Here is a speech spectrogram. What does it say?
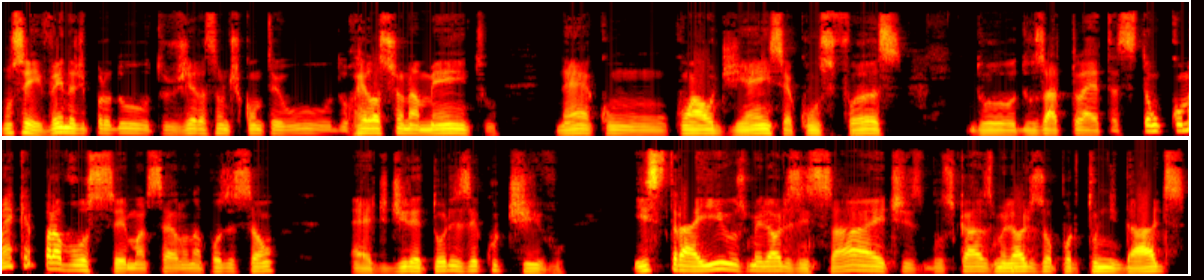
não sei, venda de produtos, geração de conteúdo, relacionamento, né? Com, com a audiência, com os fãs do, dos atletas. Então, como é que é para você, Marcelo, na posição é, de diretor executivo, extrair os melhores insights, buscar as melhores oportunidades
